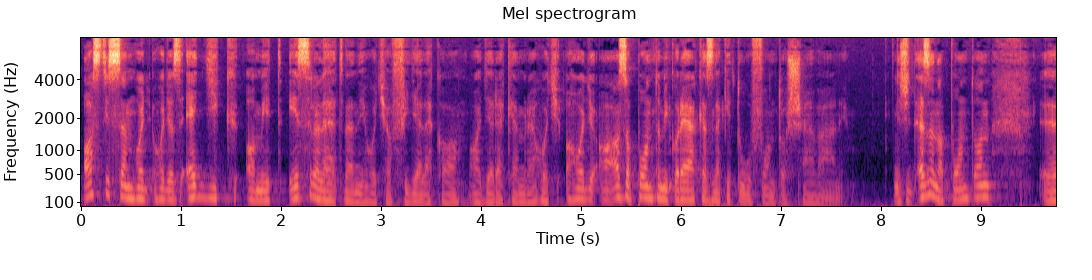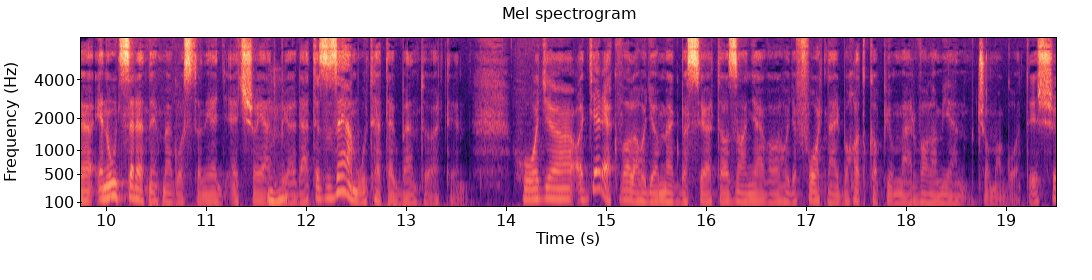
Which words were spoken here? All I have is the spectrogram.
Azt hiszem, hogy, hogy az egyik, amit észre lehet venni, hogyha figyelek a, a gyerekemre, hogy, hogy az a pont, amikor elkezd neki túl fontossá válni. És itt ezen a ponton én úgy szeretnék megosztani egy, egy saját uh-huh. példát. Ez az elmúlt hetekben történt, hogy a gyerek valahogyan megbeszélte az anyjával, hogy a Fortnite-ba hadd kapjon már valamilyen csomagot. És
